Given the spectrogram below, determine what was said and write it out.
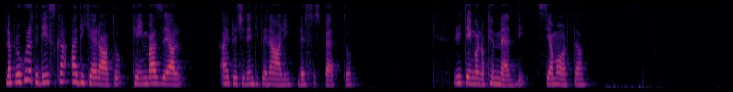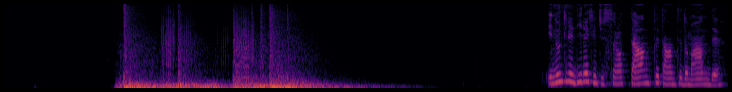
la procura tedesca ha dichiarato che, in base al, ai precedenti penali del sospetto, ritengono che Maddie sia morta. Inutile dire che ci sono tante tante domande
